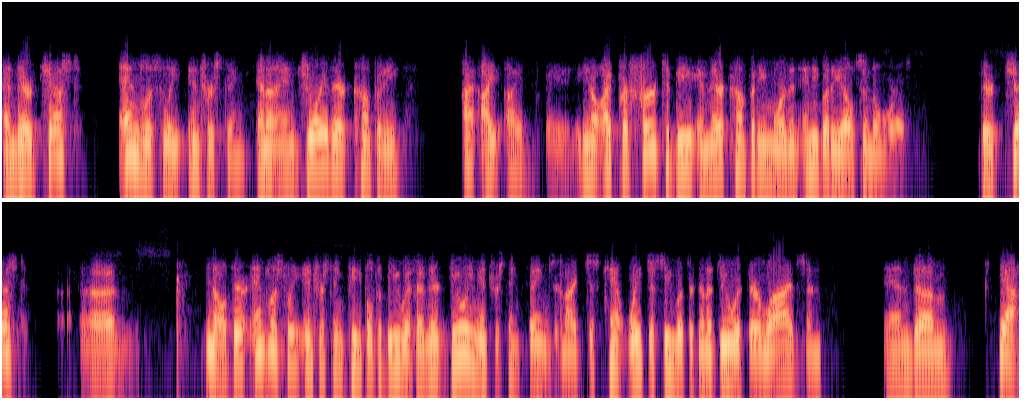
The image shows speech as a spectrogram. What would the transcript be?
and they're just endlessly interesting, and I enjoy their company. I, I, I, you know, I prefer to be in their company more than anybody else in the world. They're just, uh, you know, they're endlessly interesting people to be with, and they're doing interesting things, and I just can't wait to see what they're going to do with their lives, and and um, yeah,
